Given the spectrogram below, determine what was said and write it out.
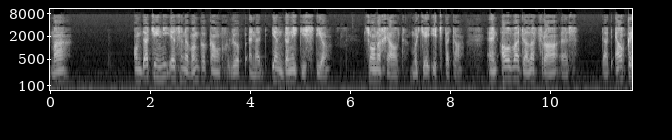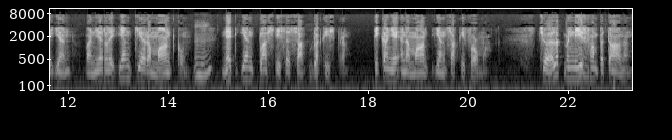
Maar omdat jy nie eers in 'n winkel kan loop en 'n een dingetjie steel sonder geld, moet jy iets betaal. En al wat hulle vra is dat elke een wanneer hulle een keer 'n maand kom. Mm net een plastiese sak blikkies bring. Die kan jy in 'n maand een sakkie volmaak. So hulle manier Ja. van betaling,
